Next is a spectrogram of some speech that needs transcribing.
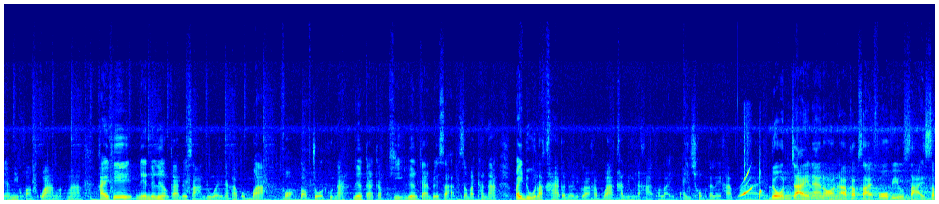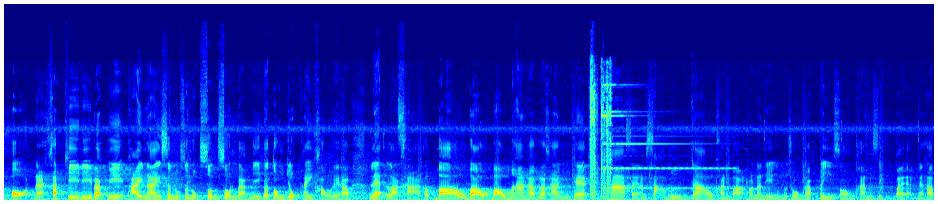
นะมีความกว้างมาก ๆ ใครที่เน้นในเรื่องของการโดยสารด้วยนะครับผมว่าฟอร์ดตอบโจทย์คุณนะ เรื่องการขับขี่เรื่องการโดยสารสมรรถนะ ไปดูราคากันเลยดีกว่าครับว่าคันนี้ราคาเท่าไหร่ไปชมกันเลยครับโดนใจแน่นอนครับกับสาย 4 Wheel สายสปอร์ตนะขับขี่ดีแบบนี้ภายในสนุกสนุกซนซนๆแบบนี้ก็ต้องยกให้เขาเลยครับ และราคาก็เบาเบาเบามากครับ ราคาอยู่แค่ 539,000 บาท เท่านั้นเองคุณผู้ชมครับ ปี 2018 นะครับ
